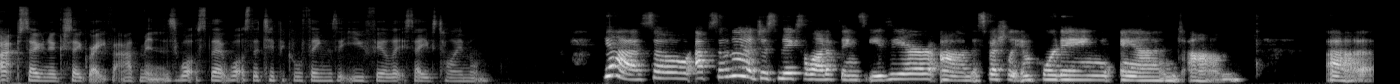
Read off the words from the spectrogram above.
Apsona so great for admins? What's the what's the typical things that you feel it saves time on? Yeah, so Apsona just makes a lot of things easier, um, especially importing. And um, uh,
